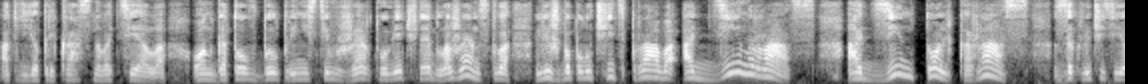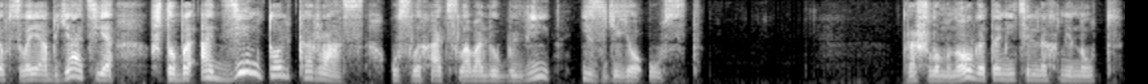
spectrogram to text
от ее прекрасного тела. Он готов был принести в жертву вечное блаженство, лишь бы получить право один раз, один только раз заключить ее в свои объятия, чтобы один только раз услыхать слова любви из ее уст. Прошло много томительных минут,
